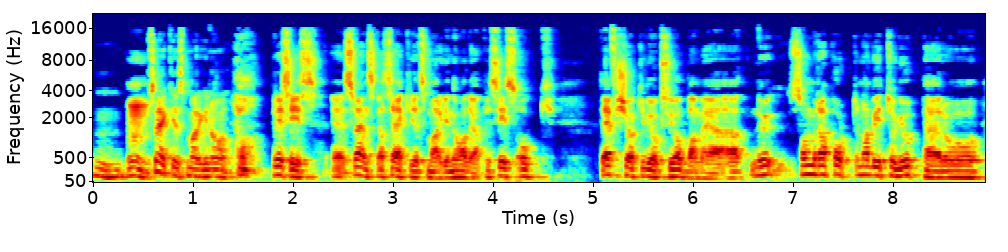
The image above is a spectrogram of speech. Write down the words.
Mm. Mm. Säkerhetsmarginal. Ja, precis. Eh, svenska säkerhetsmarginal, ja precis. Och det försöker vi också jobba med. Att nu, som rapporterna vi tog upp här och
